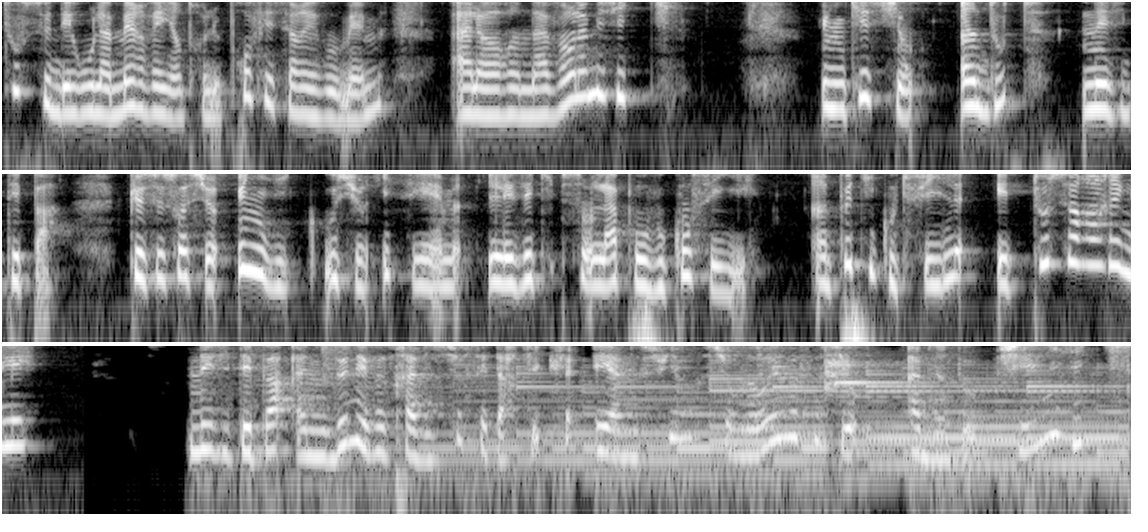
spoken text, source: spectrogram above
tout se déroule à merveille entre le professeur et vous-même, alors en avant la musique. Une question, un doute, n'hésitez pas. Que ce soit sur Unisic ou sur ICM, les équipes sont là pour vous conseiller. Un petit coup de fil et tout sera réglé. N'hésitez pas à nous donner votre avis sur cet article et à nous suivre sur nos réseaux sociaux. A bientôt chez Unisic.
